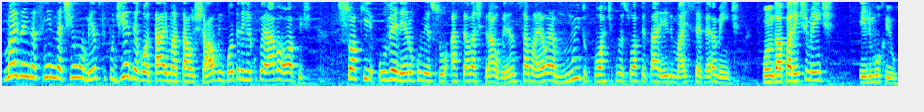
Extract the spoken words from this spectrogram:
Mas ainda assim, ele ainda tinha um momento que podia derrotar e matar o Shalva enquanto ele recuperava Office. Só que o veneno começou a se alastrar, o veneno de Samael era muito forte e começou a afetar ele mais severamente. Quando aparentemente ele morreu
